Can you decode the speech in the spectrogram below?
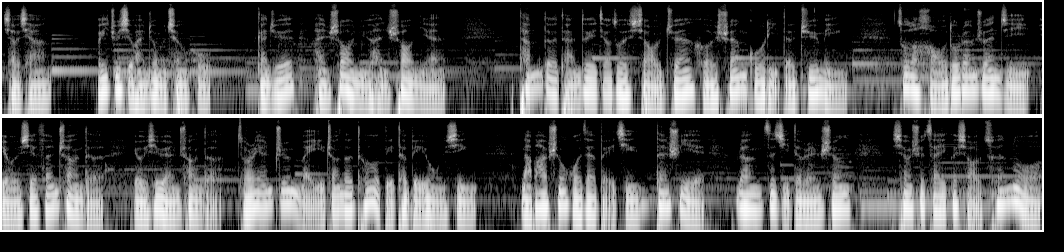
小强。我一直喜欢这么称呼，感觉很少女，很少年。他们的团队叫做小娟和山谷里的居民，做了好多张专辑，有一些翻唱的，有一些原创的。总而言之，每一张都特别特别用心。哪怕生活在北京，但是也让自己的人生像是在一个小村落、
